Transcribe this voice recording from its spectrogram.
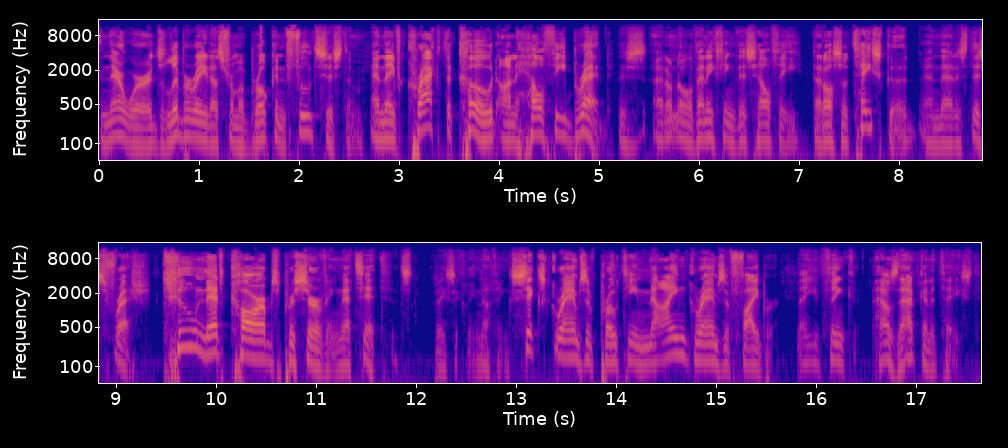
in their words, liberate us from a broken food system. And they've cracked the code on healthy bread. This, I don't know of anything this healthy that also tastes good and that is this fresh. Two net carbs per serving. That's it. It's basically nothing. Six grams of protein, nine grams of fiber. Now you'd think, how's that going to taste?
